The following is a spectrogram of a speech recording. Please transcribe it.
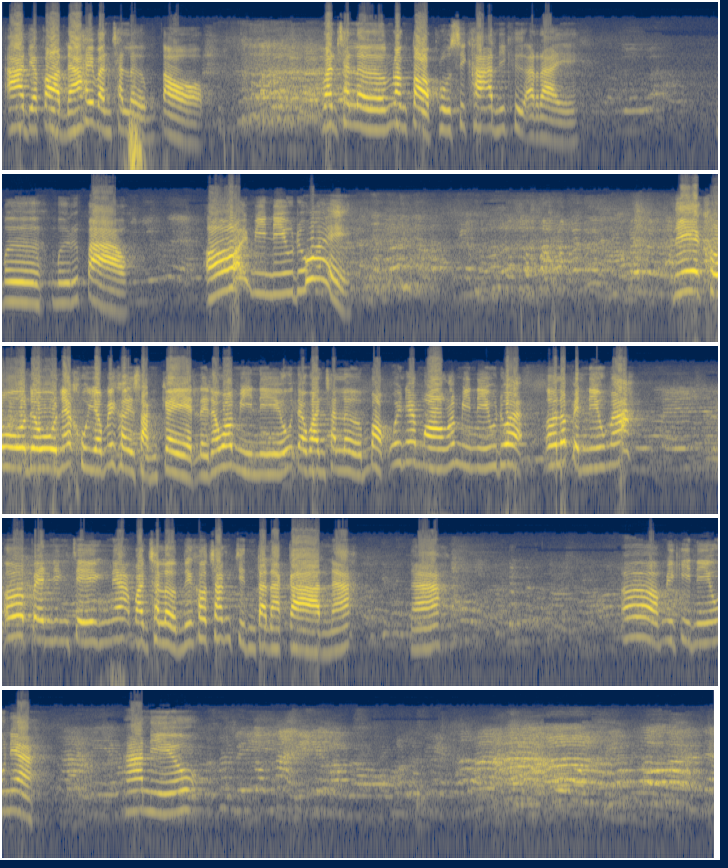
อ่าเดี๋ยวก่อนนะให้วันเฉลิมตอบ วันเฉลิมลองตอบครูสิคะอันนี้คืออะไร มือมือหรือเปล่าโอ้ยมีนิ้วด้วย นี่ครูดูเนี่ยครูยังไม่เคยสังเกตเลยนะว่ามีนิ้ว แต่วันเฉลิมบอกอุ้ยเนี่ยมองแล้วมีนิ้วด้วย เออแล้วเป็นนิ้วมะเออเป็นจริงๆเนี่ยวันเฉลิมนี่เขาช่างจินตนาการนะนะเออมีกี่นิ้วเนี่ยห้านิ้ว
